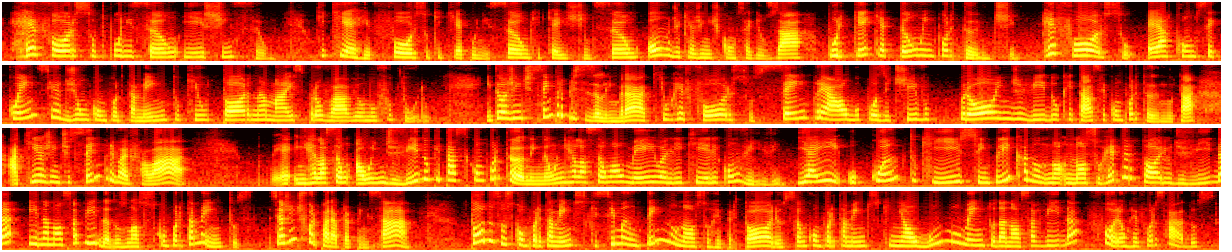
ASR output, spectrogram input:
Reforço, punição e extinção. O que, que é reforço, o que, que é punição, o que, que é extinção, onde que a gente consegue usar, por que, que é tão importante? Reforço é a consequência de um comportamento que o torna mais provável no futuro. Então a gente sempre precisa lembrar que o reforço sempre é algo positivo pro indivíduo que está se comportando, tá? Aqui a gente sempre vai falar em relação ao indivíduo que está se comportando e não em relação ao meio ali que ele convive. E aí, o quanto que isso implica no, no nosso repertório de vida e na nossa vida, nos nossos comportamentos. Se a gente for parar para pensar, todos os comportamentos que se mantêm no nosso repertório são comportamentos que em algum momento da nossa vida foram reforçados.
